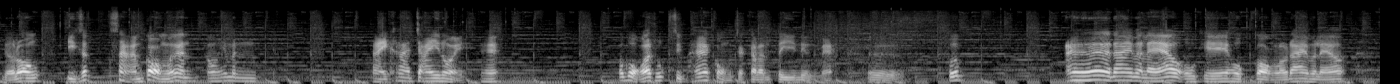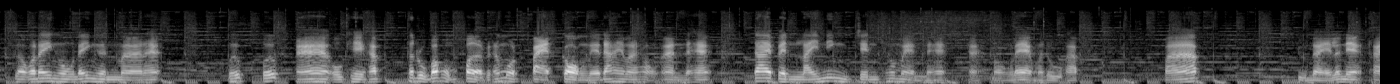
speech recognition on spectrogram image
เดี๋ยวลองอีกสักสามกล่องแล้วกัน เอาให้มันหายคาใจหน่อยนะฮะเขาบอกว่าทุก 15 กล่องจะการันตีหนึ่งนะ เออปุ๊บอ่าได้มาแล้ว โอเค 6 กล่องเราได้มาแล้ว เราก็ได้งงได้เงินมานะฮะ ปุ๊บปุ๊บอ่าโอเคครับ สรุปว่าผมเปิดไปทั้งหมด 8 กล่องเนี่ยได้มา 2 อันนะฮะ ได้เป็น Lightning Gentleman นะฮะ อะลองแรกมาดูครับปั๊บอยู่ไหนแล้วเนี่ยใคร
